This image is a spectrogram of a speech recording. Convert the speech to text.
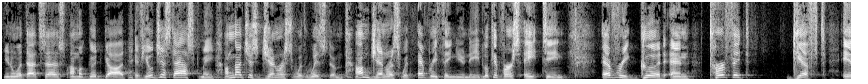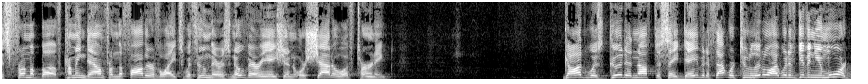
You know what that says? I'm a good God. If you'll just ask me, I'm not just generous with wisdom, I'm generous with everything you need. Look at verse 18. Every good and perfect gift is from above, coming down from the Father of lights, with whom there is no variation or shadow of turning. God was good enough to say, David, if that were too little, I would have given you more.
